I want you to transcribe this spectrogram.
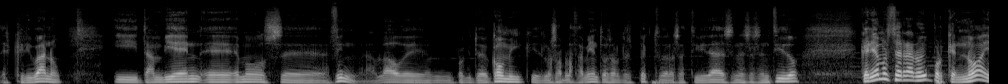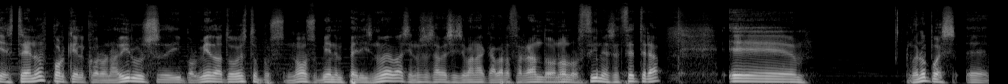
Escribano. Y también eh, hemos, eh, en fin, hablado de un poquito de cómic y de los aplazamientos al respecto de las actividades en ese sentido. Queríamos cerrar hoy porque no hay estrenos, porque el coronavirus y por miedo a todo esto, pues no vienen pelis nuevas y no se sabe si se van a acabar cerrando o no los cines, etcétera. Eh, bueno, pues eh,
